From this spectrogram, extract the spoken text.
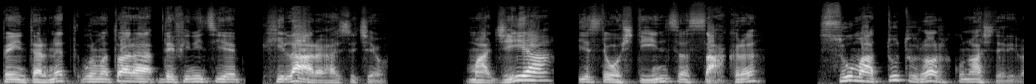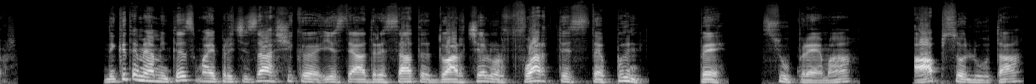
pe internet următoarea definiție hilară, aș zice eu. Magia este o știință sacră, suma tuturor cunoașterilor. Din câte mi-amintesc, mai preciza și că este adresată doar celor foarte stăpâni pe suprema, absoluta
